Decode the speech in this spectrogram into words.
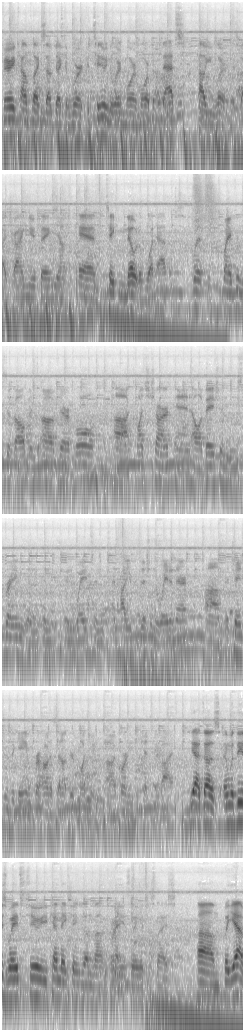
very complex subject, and we're continuing to learn more and more. But that's how you learn is by trying new things Yeah. and taking note of what happens. with Bikeman's development of their whole uh, clutch chart and elevations and springs and, and, and weights and, and how you position the weight in there, um, it changes the game for how to set up your clutching uh, according to kits you buy. Yeah, it does. And with these weights too, you can make changes on the mountain pretty Right. easily, which is nice. Um, but yeah,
